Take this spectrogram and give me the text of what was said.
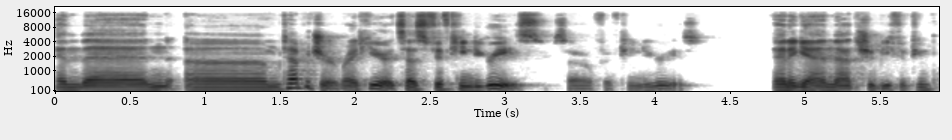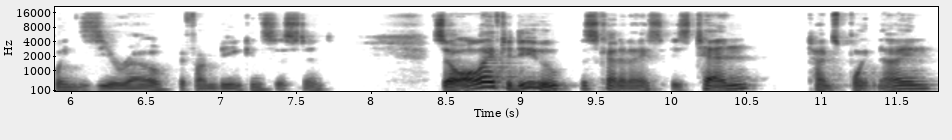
And then um, temperature right here. It says 15 degrees. So 15 degrees. And again, that should be 15.0 if I'm being consistent. So all I have to do, this is kind of nice, is 10 times 0.9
